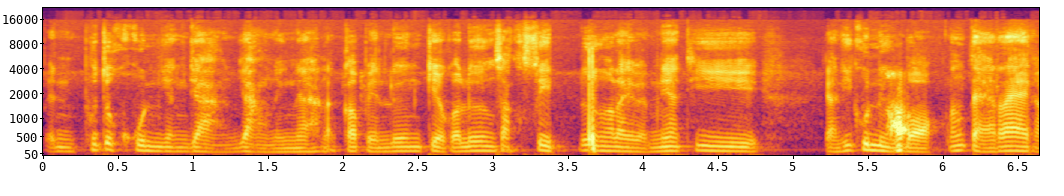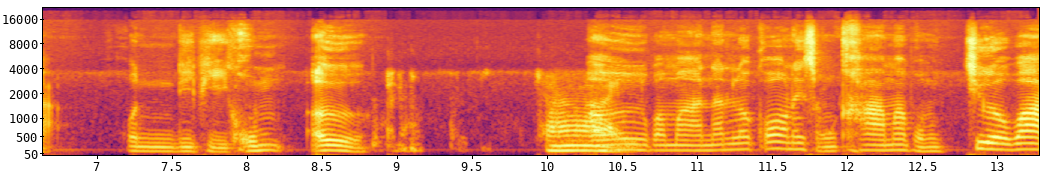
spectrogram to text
เป็นพุทธคุณอย่างอย่างอย่างหนึ่งนะแล้วก็เป็นเรื่องเกี่ยวกับเรื่องศักดิ์สิทธิ์เรื่องอะไรแบบเนี้ยที่อย่างที่คุณหนึ่งครับบอกตั้งแต่แรกอะ คนดีผีคุ้ม เออใช่เออประมาณนั้นแล้วก็ในสงครามอะผมเชื่อว่า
